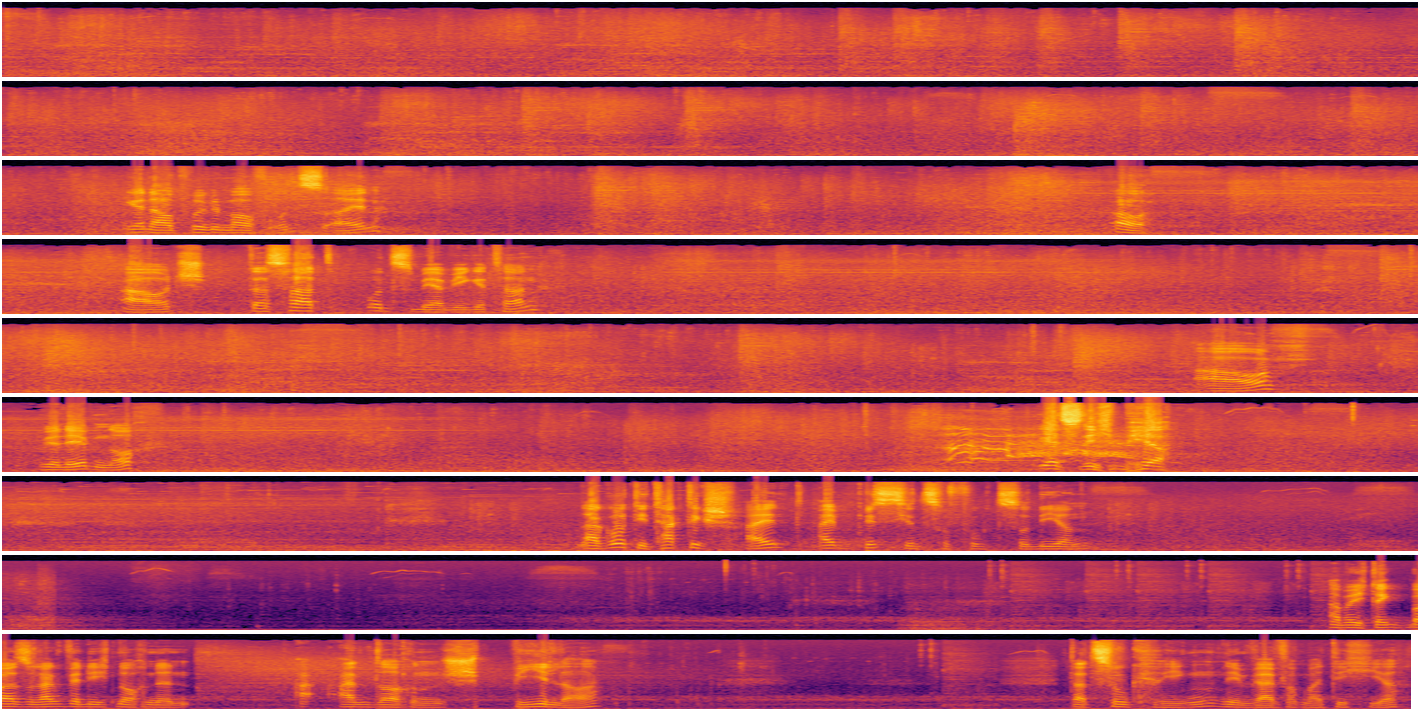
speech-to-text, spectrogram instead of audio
Genau, prügeln wir auf uns ein. Oh. Autsch. Das hat uns mehr wehgetan. Au. Wir leben noch. Jetzt nicht mehr. Na gut, die Taktik scheint ein bisschen zu funktionieren. Aber ich denke mal, solange wir nicht noch einen anderen Spieler dazu kriegen, nehmen wir einfach mal dich hier.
